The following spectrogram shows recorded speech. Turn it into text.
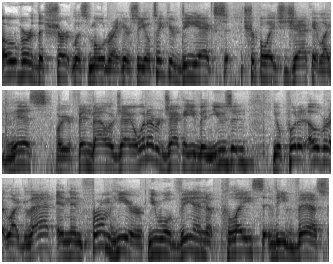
over the shirtless mold right here. So you'll take your DX Triple H jacket like this, or your Finn Balor jacket, whatever jacket you've been using, you'll put it over it like that, and then from here, you will then place place the vest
